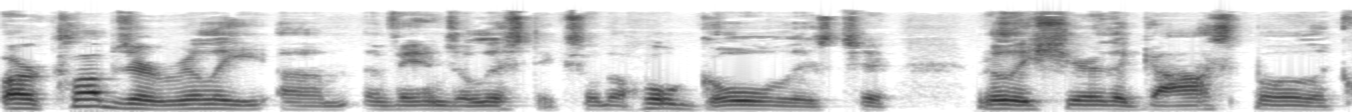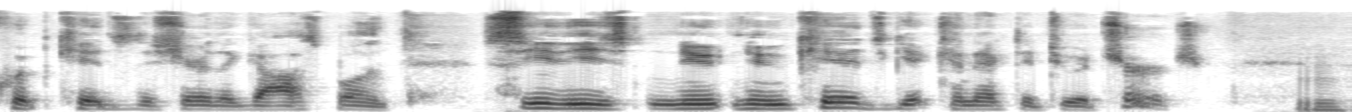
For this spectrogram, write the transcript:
our clubs are really um, evangelistic. So the whole goal is to really share the gospel, equip kids to share the gospel, and see these new new kids get connected to a church. Mm.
